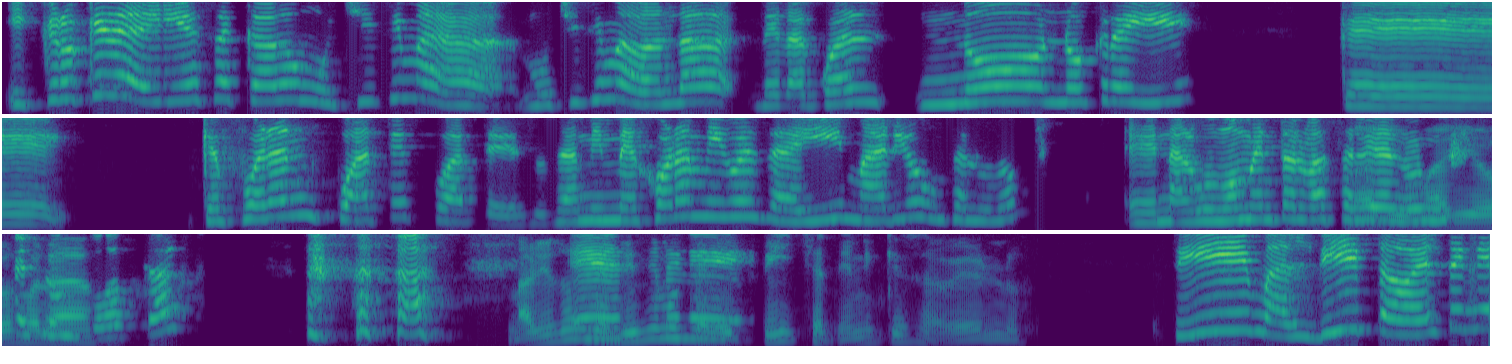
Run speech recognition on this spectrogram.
y creo que de ahí he sacado muchísima, muchísima banda de la cual no, no creí que, que fueran cuates, cuates. O sea, mi mejor amigo es de ahí, Mario, un saludo. En algún momento él va a salir en, un, en un podcast. Mario es un grandísimo este... picha, tiene que saberlo. Sí, maldito, él tenía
